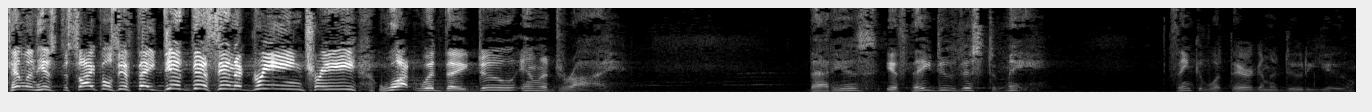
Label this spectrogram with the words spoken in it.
Telling his disciples if they did this in a green tree, what would they do in a dry? That is, if they do this to me, think of what they're going to do to you.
